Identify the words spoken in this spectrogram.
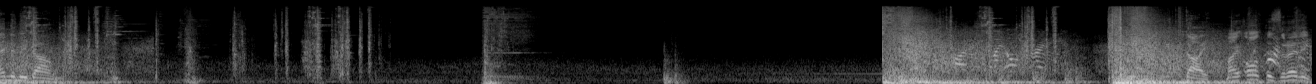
Enemy down. My ult is ready.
